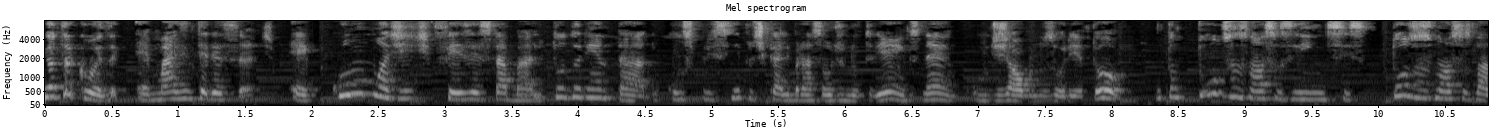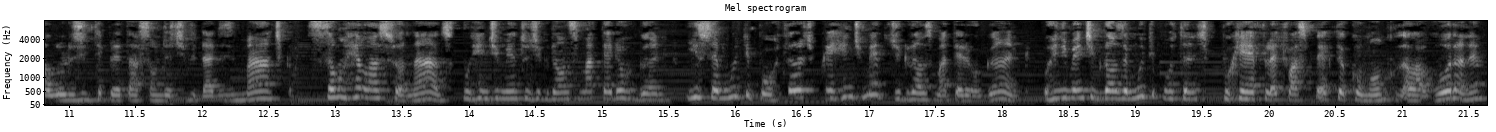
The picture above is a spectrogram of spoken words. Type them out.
e outra coisa, é mais interessante, é como a gente fez esse trabalho todo orientado com os princípios de calibração de nutrientes, né, como o Djalma nos orientou, então todos os nossos índices, todos os nossos valores de interpretação de atividade enzimática são relacionados com o rendimento de grãos e matéria orgânica. Isso é muito importante porque rendimento de grãos e matéria orgânica, o rendimento de grãos é muito importante porque reflete o aspecto econômico da lavoura, né?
